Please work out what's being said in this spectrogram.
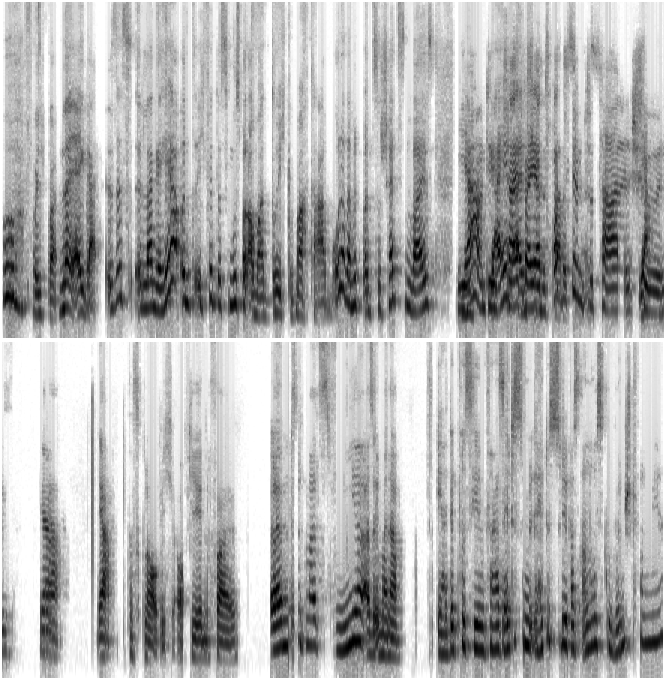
oh, furchtbar. Naja, egal. Es ist lange her und ich finde, das muss man auch mal durchgemacht haben, oder? Damit man zu schätzen weiß. Ja, und die Zeit war ja trotzdem total schön. Ja, ja, ja das glaube ich auf jeden Fall. Ähm, damals von mir, also in meiner eher depressiven Phase, hättest, hättest du dir was anderes gewünscht von mir?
